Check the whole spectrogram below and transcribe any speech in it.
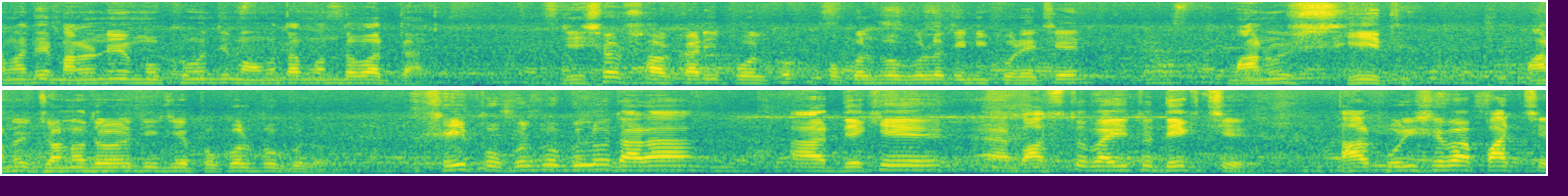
আমাদের মাননীয় মুখ্যমন্ত্রী মমতা বন্দ্যোপাধ্যায় যেসব সরকারি প্রকল্পগুলো তিনি করেছেন, মানুষ হিত, মানুষ জনদরদি যে প্রকল্পগুলো, সেই প্রকল্পগুলো তারা দেখে বাস্তবায়িত দেখছে, তার পরিষেবা পাচ্ছে,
